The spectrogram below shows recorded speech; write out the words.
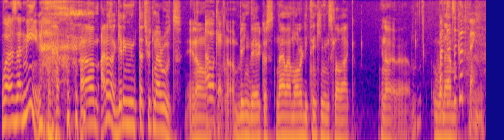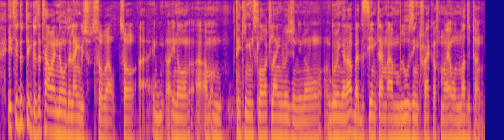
What does that mean? um, I don't know, getting in touch with my roots, you know. Oh, okay. uh, being there because now I'm already thinking in Slovak. You know, um, but that's I'm, a good thing. it's a good thing because that's how I know the language so well. So, uh, you know, I'm, I'm thinking in Slovak language and, you know, going around. But at the same time, I'm losing track of my own mother tongue.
